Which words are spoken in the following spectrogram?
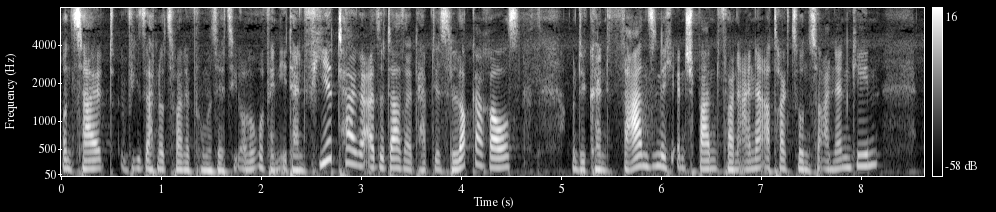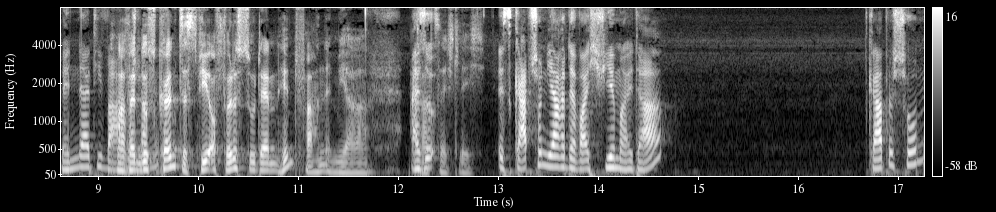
und zahlt, wie gesagt, nur 265 Euro. Wenn ihr dann vier Tage also da seid, habt ihr es locker raus und ihr könnt wahnsinnig entspannt von einer Attraktion zur anderen gehen, wenn da die Ware Aber wenn du es könntest, wie oft würdest du denn hinfahren im Jahr? Also- Tatsächlich. Es gab schon Jahre, da war ich viermal da. Gab es schon.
